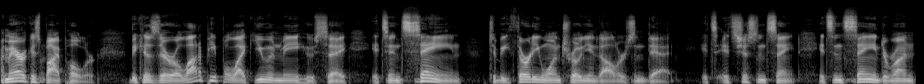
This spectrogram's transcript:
America's bipolar because there are a lot of people like you and me who say it's insane to be $31 trillion in debt. It's, it's just insane. It's insane to run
